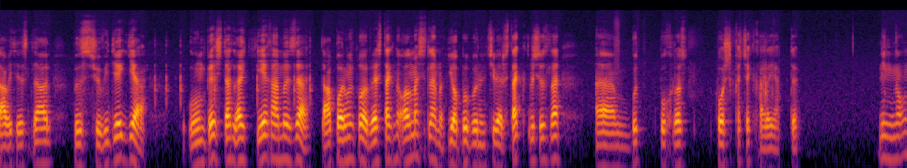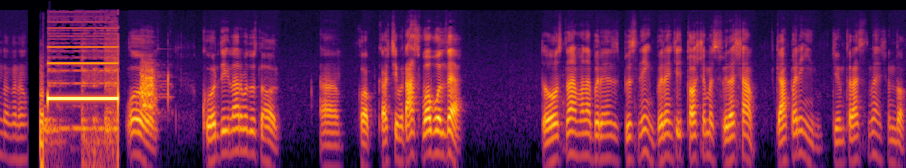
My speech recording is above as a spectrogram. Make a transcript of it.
do'stlar biz shu videoga 15 ta like yig'amiz taporimiz bor. Verstakni olmaysizlarmi yo'q bu birinchi verstak kirishsizlar bu bu xolos boshqacha qarayapti. Ko'rdinglarmi do'stlar? Ho'p короче rasvo bo'ldi. Do'stlar mana bizning birinchi toshimiz flasham gapiring jim turasizmi? Shundoq.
